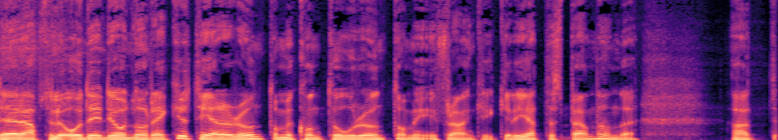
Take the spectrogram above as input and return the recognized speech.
Det är absolut. Och det, de rekryterar runt om i kontor runt om i, Frankrike. Det är jättespännande. Att,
